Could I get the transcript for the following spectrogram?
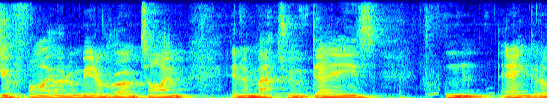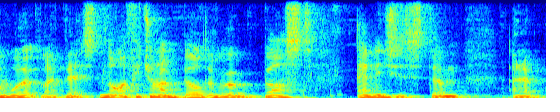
your 500 meter row time in a matter of days. Mm, it ain't going to work like this. Not if you're trying to build a robust energy system and a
